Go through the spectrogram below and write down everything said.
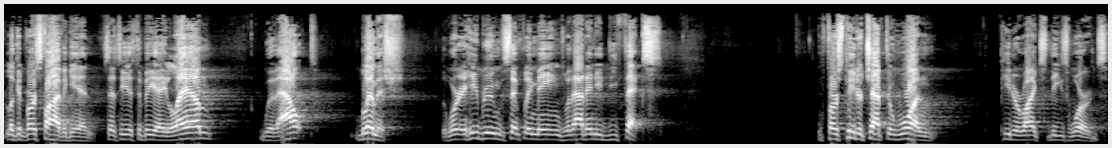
look at verse 5 again. It says he is to be a lamb without blemish. The word in Hebrew simply means without any defects. In 1 Peter chapter 1, Peter writes these words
